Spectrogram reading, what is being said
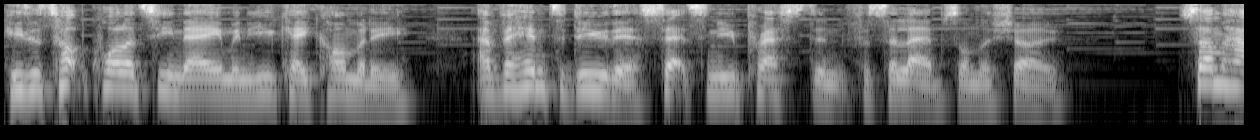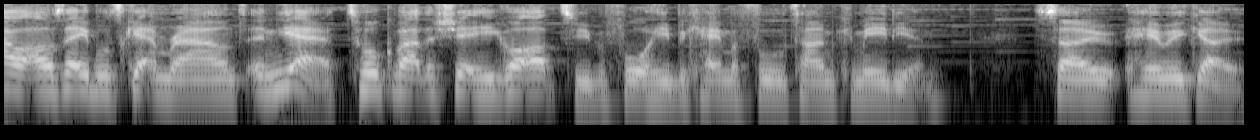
He's a top quality name in UK comedy, and for him to do this sets a new precedent for celebs on the show. Somehow I was able to get him round and, yeah, talk about the shit he got up to before he became a full time comedian. So here we go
